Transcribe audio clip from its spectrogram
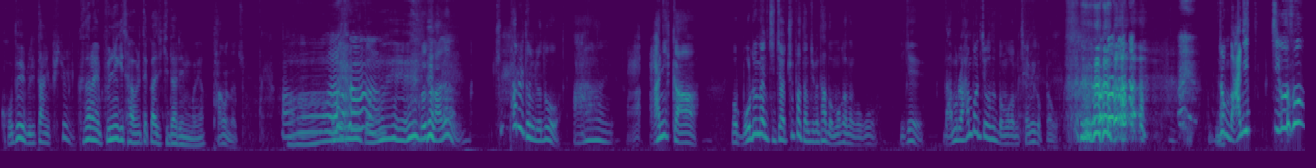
고도의 밀당이 필요해. 그 사람이 분위기 잡을 때까지 기다리는 거예요? 당연하죠. 아, 아. 너무해 그러니까 나는 추파를 던져도 아, 아 아니까 뭐 모르면 진짜 추파 던지면 다 넘어가는 거고 이게 나무를 한 번 찍어서 넘어가면 재미가 없다고. 좀 많이 찍어서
